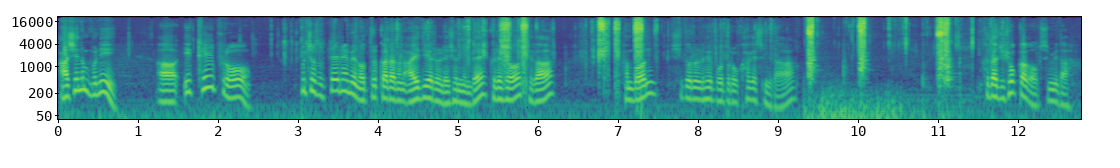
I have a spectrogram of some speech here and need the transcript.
아시는 분이 어, 이 테이프로 붙여서 떼내면 어떨까라는 아이디어를 내셨는데 그래서 제가 한번 시도를 해 보도록 하겠습니다. 그다지 효과가 없습니다.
